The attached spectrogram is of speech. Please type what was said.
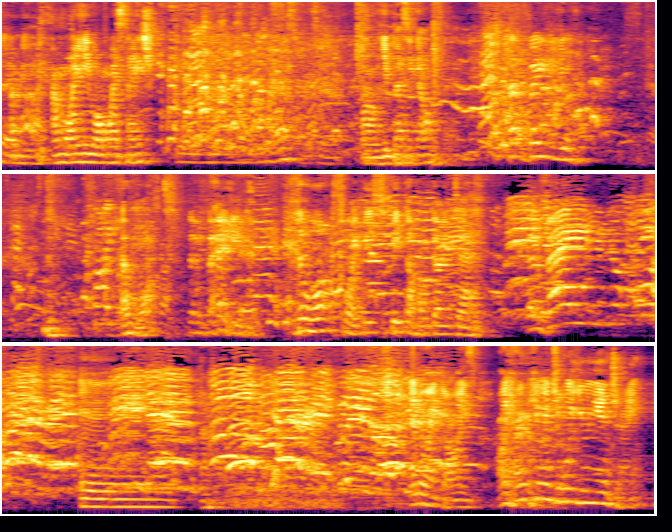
Jamie. And why are you on my stage? Well, you better get off then. That vein in your A what? the vein. The what? Sorry, can you speak up? I'm going deaf. The vein in your forehead. Uh, anyway, guys, I hope you enjoy Union J.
